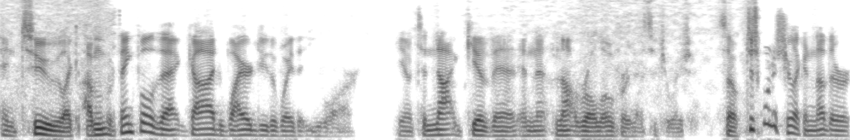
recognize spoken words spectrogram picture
And two, like I'm thankful that God wired you the way that you are, you know, to not give in and not roll over in that situation. So just want to share like another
